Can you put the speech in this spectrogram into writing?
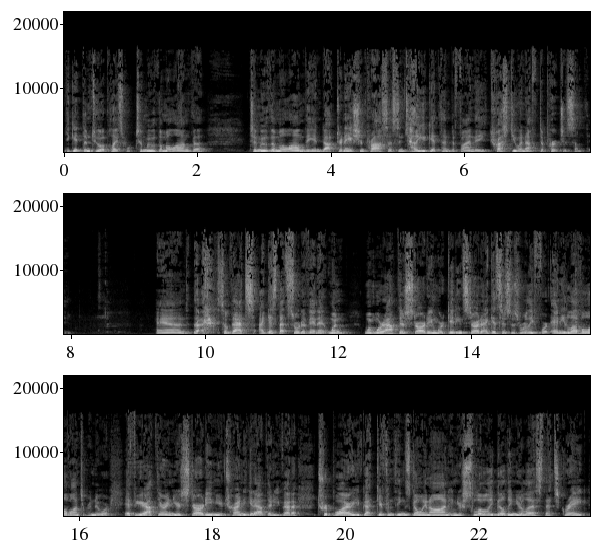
to get them to a place to move them along the to move them along the indoctrination process until you get them to find they trust you enough to purchase something. And so that's, I guess that's sort of in it. When, when we're out there starting, we're getting started. I guess this is really for any level of entrepreneur. If you're out there and you're starting, you're trying to get out there, you've got a tripwire, you've got different things going on and you're slowly building your list. That's great.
